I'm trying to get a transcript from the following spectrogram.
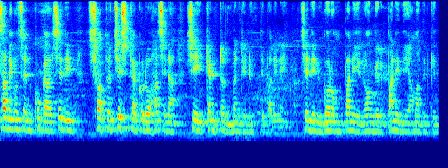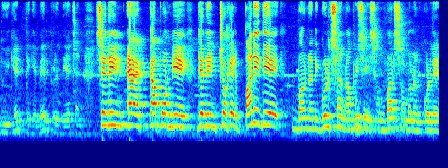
সাদেক হোসেন খোকা সেদিন শত চেষ্টা করেও হাসিনা সেই ক্যান্টনমেন্টে ঢুকতে পারি নাই। সেদিন গরম পানি, রঙের পানি দিয়ে আমাদেরকে দুই গেট থেকে বের করে দিয়েছেন। সেদিন এক কাপড় নিয়ে যেদিন চোখের পানি দিয়ে বর্ণানি গুলশান অফিসে সংবাদ সম্মেলন করলেন,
